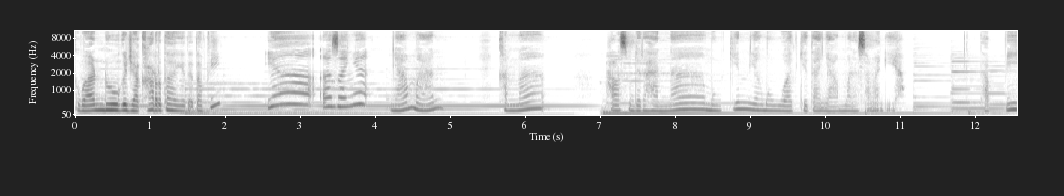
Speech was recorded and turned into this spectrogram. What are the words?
ke Bandung ke Jakarta gitu. Tapi ya rasanya nyaman. Karena hal sederhana mungkin yang membuat kita nyaman sama dia. Tapi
